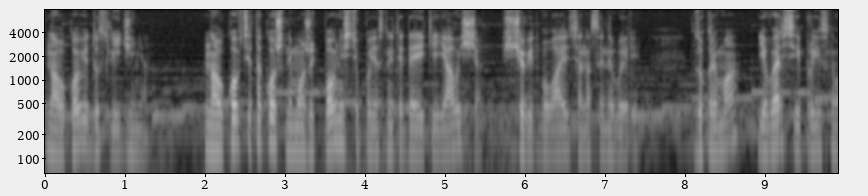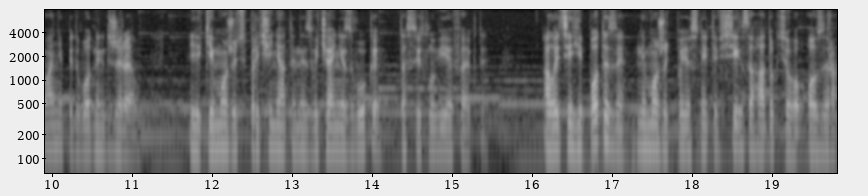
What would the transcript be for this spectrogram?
Наукові дослідження. Науковці також не можуть повністю пояснити деякі явища, що відбуваються на синевирі. Зокрема, є версії про існування підводних джерел, які можуть спричиняти незвичайні звуки та світлові ефекти. Але ці гіпотези не можуть пояснити всіх загадок цього озера.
